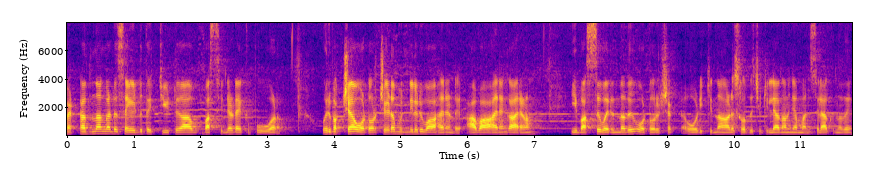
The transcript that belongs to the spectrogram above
പെട്ടെന്ന് അങ്ങോട്ട് സൈഡ് തെറ്റിയിട്ട് ആ ബസ്സിന്റെ ഇടയ്ക്ക് പോവുകയാണ് ഒരു പക്ഷേ ആ ഓട്ടോറിക്ഷയുടെ മുന്നിലൊരു വാഹനമുണ്ട് ആ വാഹനം കാരണം ഈ ബസ് വരുന്നത് ഓട്ടോറിക്ഷ ഓടിക്കുന്ന ആൾ ശ്രദ്ധിച്ചിട്ടില്ല എന്നാണ് ഞാൻ മനസ്സിലാക്കുന്നത്.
